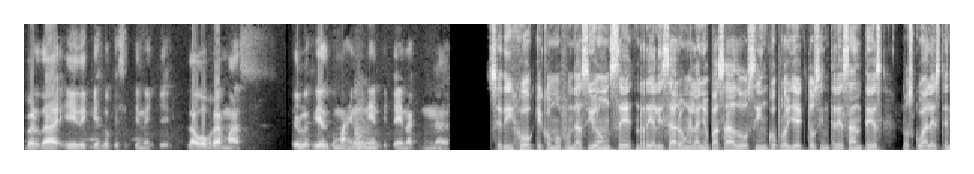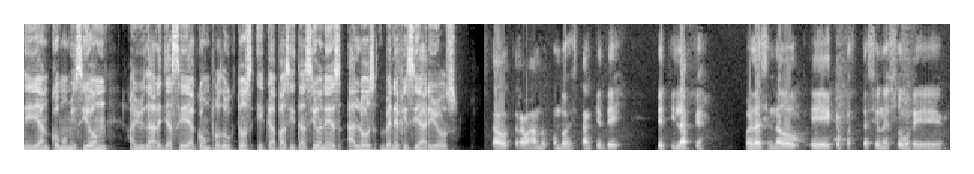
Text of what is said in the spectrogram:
¿verdad? Eh, de qué es lo que se tiene que, la obra más, el riesgo más inminente que hay en la comunidad. Se dijo que como fundación se realizaron el año pasado cinco proyectos interesantes, los cuales tenían como misión ayudar ya sea con productos y capacitaciones a los beneficiarios estado trabajando con dos estanques de, de tilapia, ¿verdad? Se han dado eh, capacitaciones sobre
